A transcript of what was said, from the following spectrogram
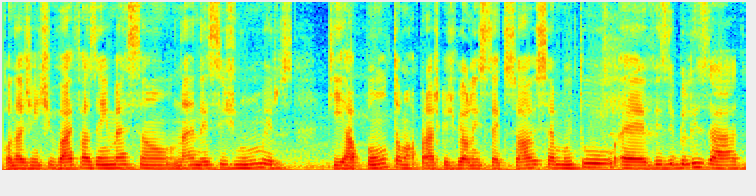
Quando a gente vai fazer a imersão né, nesses números, que apontam a prática de violência sexual, isso é muito é, visibilizado.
